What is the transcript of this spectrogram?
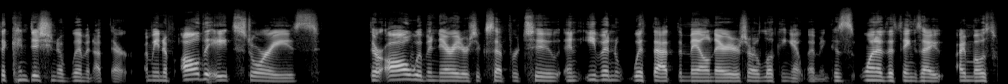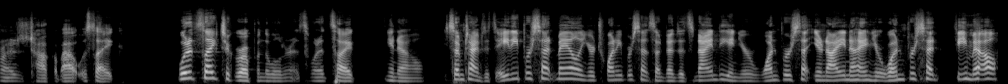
the condition of women up there. I mean, of all the eight stories, they're all women narrators except for two. And even with that, the male narrators are looking at women. Because one of the things I, I most wanted to talk about was like what it's like to grow up in the wilderness when it's like, you know, sometimes it's 80% male and you're 20%, sometimes it's 90 and you're 1%, you're 99 and you're 1% female.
